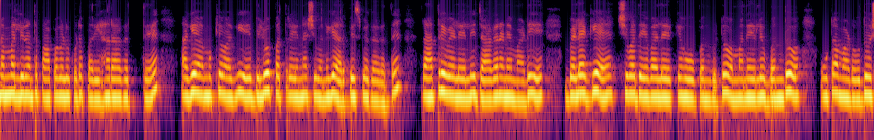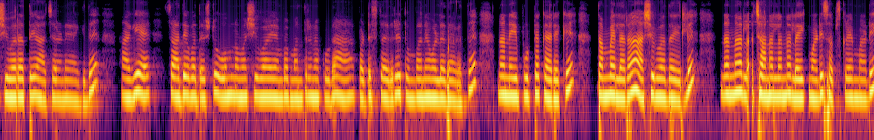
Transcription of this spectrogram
ನಮ್ಮಲ್ಲಿರುವಂಥ ಪಾಪಗಳು ಕೂಡ ಪರಿಹಾರ ಆಗುತ್ತೆ. ಹಾಗೆ ಮುಖ್ಯವಾಗಿ ಬಿಲ್ವಪತ್ರೆಯನ್ನು ಶಿವನಿಗೆ ಅರ್ಪಿಸಬೇಕಾಗತ್ತೆ. ರಾತ್ರಿ ವೇಳೆಯಲ್ಲಿ ಜಾಗರಣೆ ಮಾಡಿ ಬೆಳಗ್ಗೆ ಶಿವ ದೇವಾಲಯಕ್ಕೆ ಹೋಗಿ ಬಂದುಬಿಟ್ಟು ಮನೆಯಲ್ಲಿ ಬಂದು ಊಟ ಮಾಡುವುದು ಶಿವರಾತ್ರಿ ಆಚರಣೆಯಾಗಿದೆ. ಹಾಗೆ ಸಾಧ್ಯವಾದಷ್ಟು ಓಂ ನಮಃ ಶಿವ ಎಂಬ ಮಂತ್ರನ ಕೂಡ ಪಠಿಸ್ತಾ ಇದ್ದರೆ ತುಂಬಾ ಒಳ್ಳೆಯದಾಗತ್ತೆ ನನ್ನ ಈ ಪುಟ್ಟ ಕಾರ್ಯಕ್ಕೆ ತಮ್ಮೆಲ್ಲರ ಆಶೀರ್ವಾದ ಇರಲಿ. ನನ್ನ ಚಾನಲನ್ನು ಲೈಕ್ ಮಾಡಿ ಸಬ್ಸ್ಕ್ರೈಬ್ ಮಾಡಿ.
